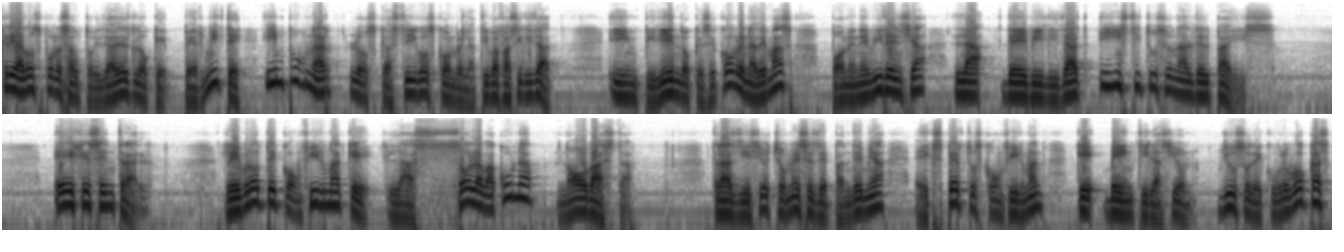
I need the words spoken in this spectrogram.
creados por las autoridades lo que permite impugnar los castigos con relativa facilidad, impidiendo que se cobren además, pone en evidencia la debilidad institucional del país. Eje central. Rebrote confirma que la sola vacuna no basta. Tras 18 meses de pandemia, expertos confirman que ventilación y uso de cubrebocas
